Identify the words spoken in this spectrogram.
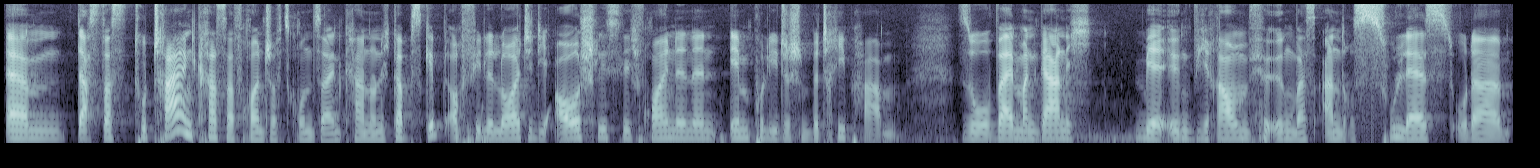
ähm, dass das total ein krasser Freundschaftsgrund sein kann. Und ich glaube, es gibt auch viele Leute, die ausschließlich Freundinnen im politischen Betrieb haben. So, weil man gar nicht mehr irgendwie Raum für irgendwas anderes zulässt oder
